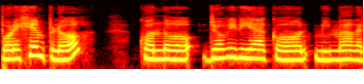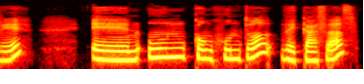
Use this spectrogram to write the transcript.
Por ejemplo, cuando yo vivía con mi madre en un conjunto de casas,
